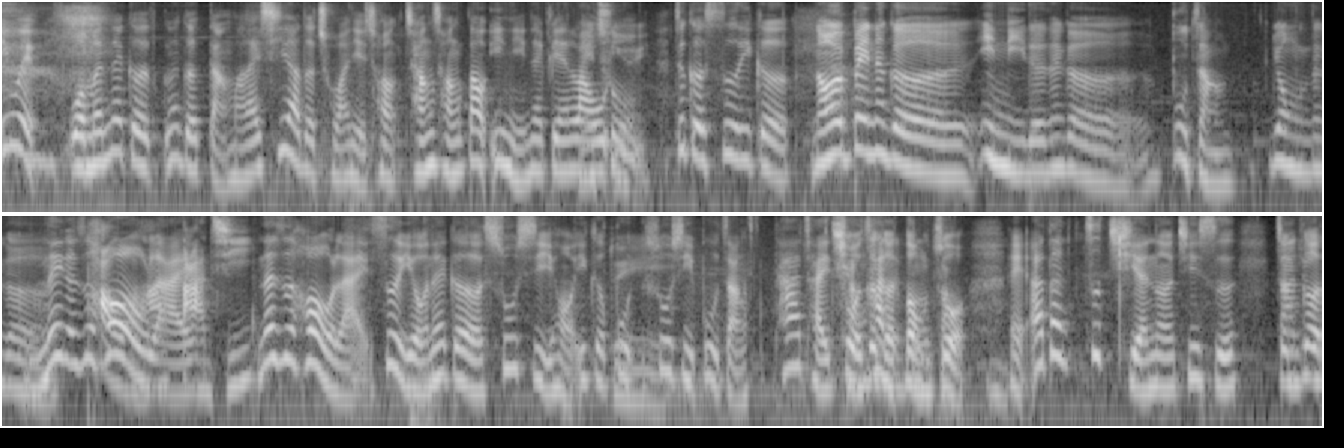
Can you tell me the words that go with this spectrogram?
因为我们那个那个港马来西亚的船也常常常到印尼那边捞鱼，这个是一个然后被那个印尼的那个部长用那个那个是后来打击，那是后来是有那个苏西哈一个部苏西部长他才做这个动作，哎啊，但之前呢，其实整个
